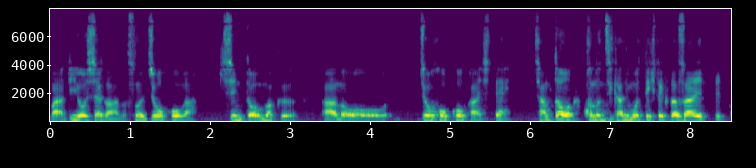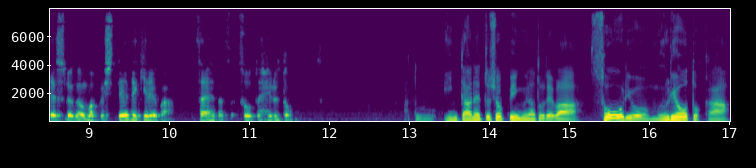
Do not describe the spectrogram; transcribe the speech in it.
まあ、利用者側のその情報がきちんとうまく、あの、情報交換して、ちゃんとこの時間に持ってきてくださいって言って、それがうまく指定できれば、再配達は相当減ると思う。あとインターネットショッピングなどでは送料無料とか、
